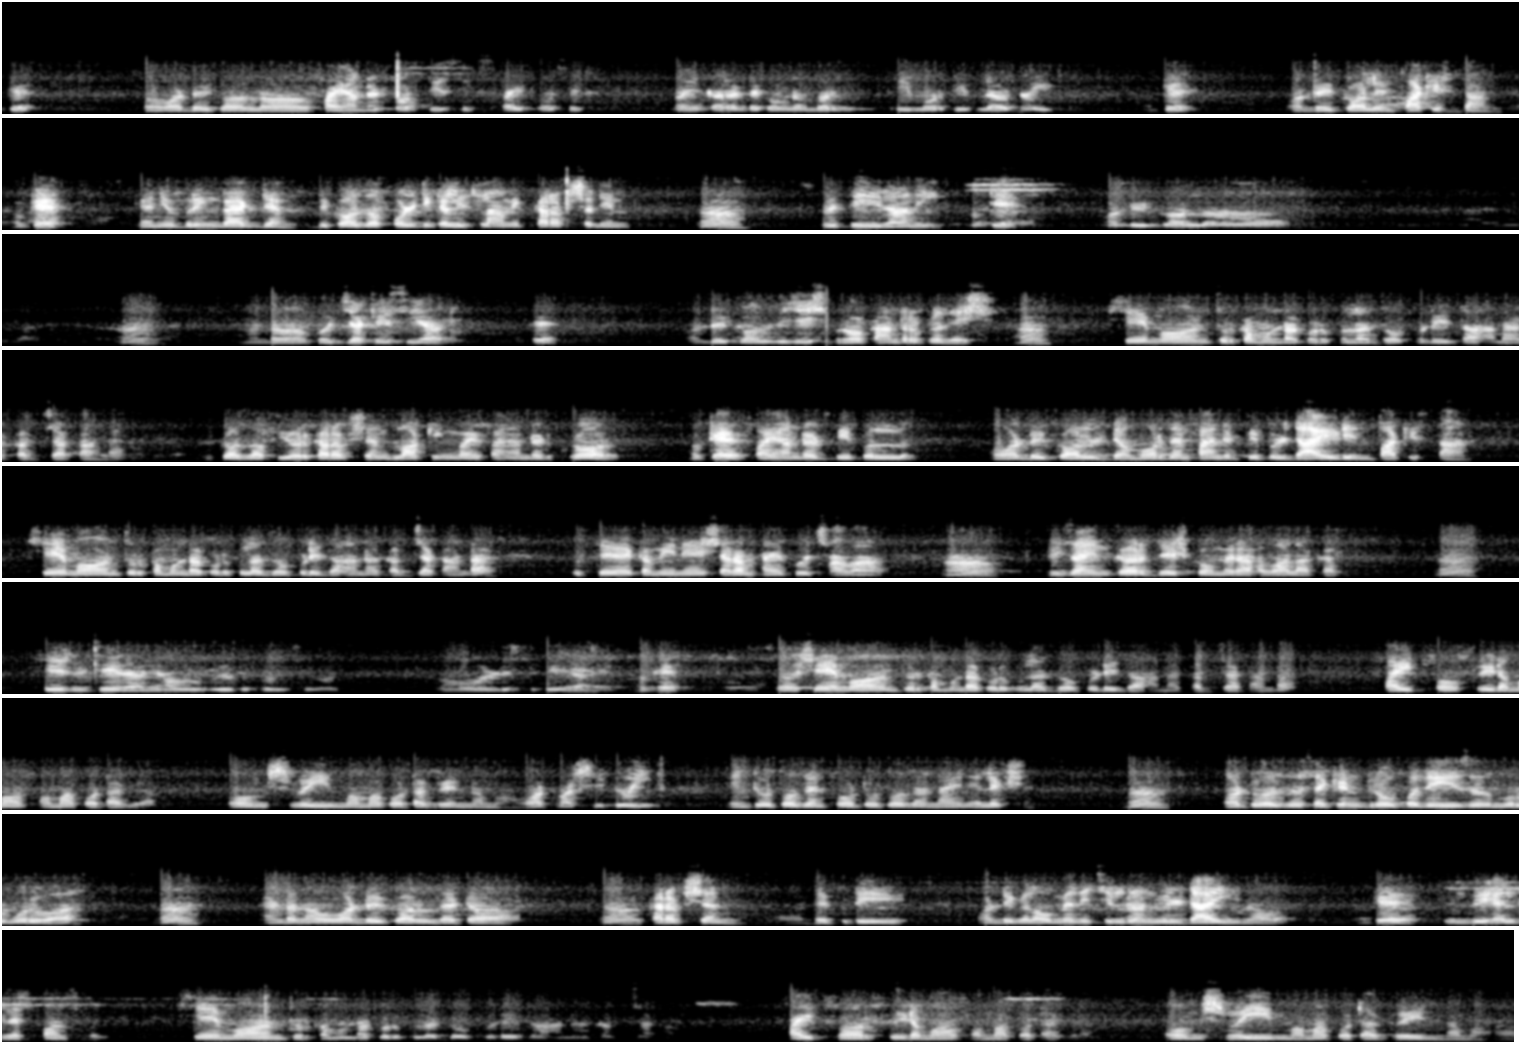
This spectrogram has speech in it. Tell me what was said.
Okay. So what do you call uh, 546 546 my current account number three more people have died. Okay. What do you call in Pakistan? Okay. Can you bring back them because of political Islamic corruption in uh, Smriti Irani? Okay. What do you call uh, uh, and uh, Kojja KCR? Okay. what do you call Vijay broke Andhra Pradesh. Huh? Shame on Turkamunda Kodukula Dopudi Dahana Kabja Kanda. Because of your corruption blocking my 500 crore, okay, 500 people, what do you call, more than 500 people died in Pakistan. On Turkamunda Kodukula Dopudi Dahana Kabja Kanda. कुत्ते कमीने शर्म है कुछ हवा हाँ resign कर देश को मेरा हवाला कर हाँ she is Smriti Irani, how beautiful she was. How old is Smriti Irani? Okay. So shame on Turkamunda Kodukula, Dopudi, Dahana, Kabja Kanda. Fight for freedom of Mama Kotagra. Om What in 2004-2009 election? Huh? What was the second Draupadi is Murmurua? Huh? And now what do you call that uh, uh, corruption? Uh, deputy article, how many children will die now? Okay, will be held responsible. Shame on Turkamunda Kurukula Dopudi Dahana Kabja. Fight for freedom of Mama Kotagra. Om Shri Mama Kotagra Namaha.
